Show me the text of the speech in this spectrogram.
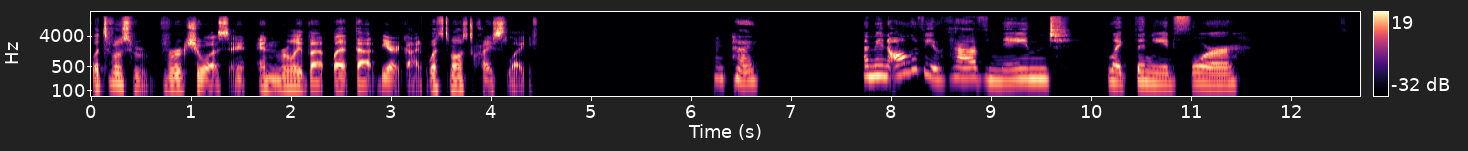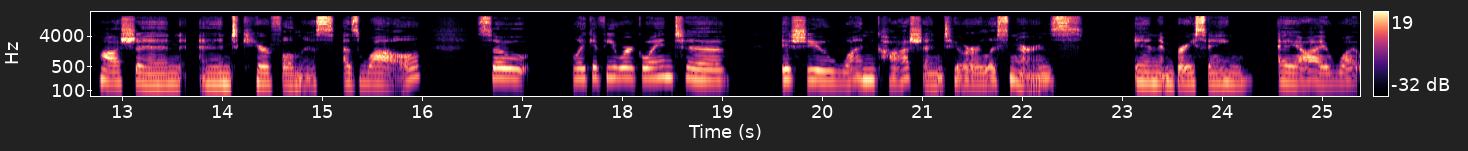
what's most virtuous? And, and really that let that be our guide. What's most christ-like? Okay. I mean, all of you have named like the need for caution and carefulness as well. So, like, if you were going to issue one caution to our listeners in embracing AI, what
